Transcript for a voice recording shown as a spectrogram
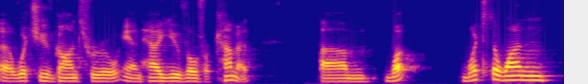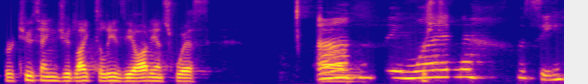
uh, what you've gone through and how you've overcome it. Um, what What's the one or two things you'd like to leave the audience with? Um, um one, let's see.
